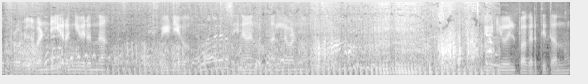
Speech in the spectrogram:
ഓഫ് റോഡിൽ വണ്ടി ഇറങ്ങി വരുന്ന വീഡിയോ. സിനാൻ നല്ലവണ്ണം വീഡിയോയിൽ പകർത്തി തന്നു.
